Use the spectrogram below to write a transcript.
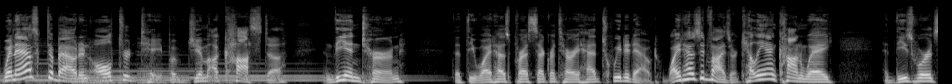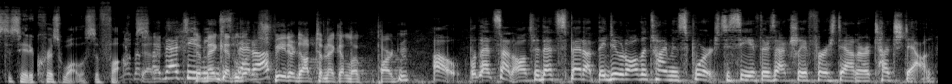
When asked about an altered tape of Jim Acosta and the intern that the White House press secretary had tweeted out, White House advisor Kellyanne Conway had these words to say to Chris Wallace of Fox. By that, do you to mean make it sped look, up? speed it up to make it look. Pardon? Oh, well, that's not altered. That's sped up. They do it all the time in sports to see if there's actually a first down or a touchdown.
